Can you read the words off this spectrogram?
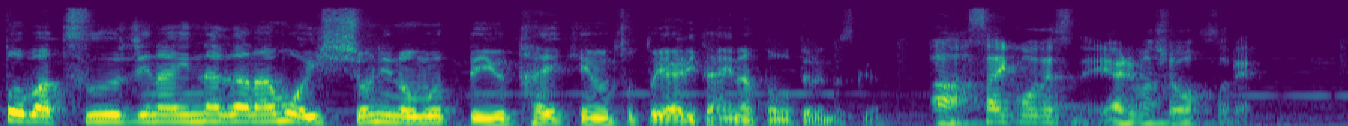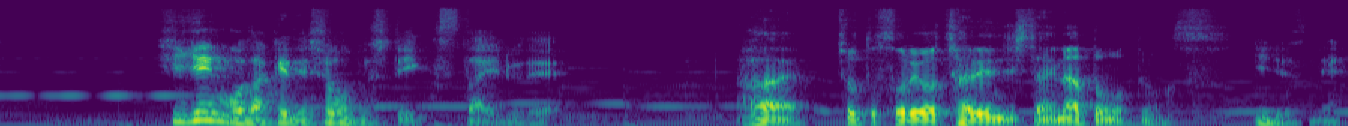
言葉通じないながらも一緒に飲むっていう体験をちょっとやりたいなと思ってるんですけど。あ、最高ですね。やりましょう、それ。非言語だけで勝負していくスタイルで。はい。ちょっとそれをチャレンジしたいなと思ってます。いいですね。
